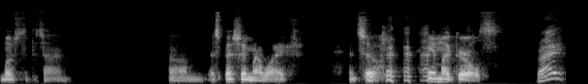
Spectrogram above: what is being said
most of the time, um, especially my wife, and so and my girls. Right?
